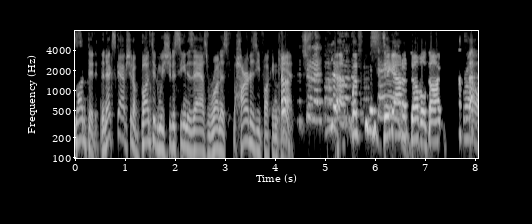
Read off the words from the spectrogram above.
bunted. The next guy should have bunted, and we should have seen his ass run as hard as he fucking can. Should Yeah, let's what I'm dig out a double dog. bro.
